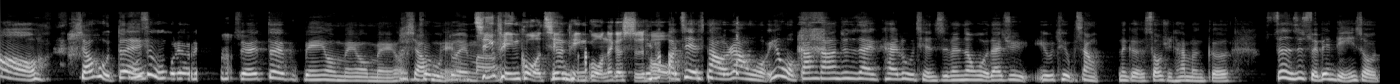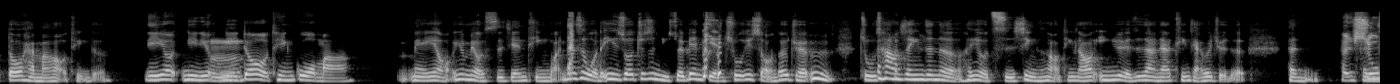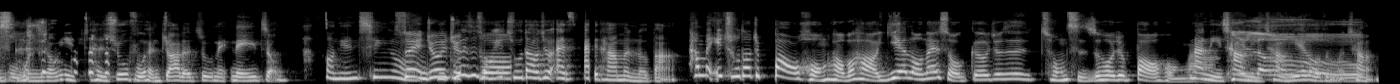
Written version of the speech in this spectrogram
no，小虎队不是五五六六，绝对没有没有没有小虎队吗？青苹果青苹果那个时候，我介绍让我，因为我刚刚就是在开录前十分钟，我有再去 YouTube 上那个搜寻他们歌。真的是随便点一首都还蛮好听的。你有你有你都有听过吗？没有，因为没有时间听完。但是我的意思说，就是你随便点出一首，你都会觉得嗯，主唱声音真的很有磁性，很好听。然后音乐也是让人家听起来会觉得很很舒服，很容易 很舒服，很抓得住那那一种。好年轻哦，所以你就会觉得是从一出道就爱爱他们了吧？他们一出道就爆红，好不好？Yellow 那首歌就是从此之后就爆红了。那你唱你唱 Yellow 怎么唱？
